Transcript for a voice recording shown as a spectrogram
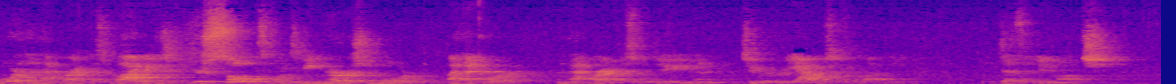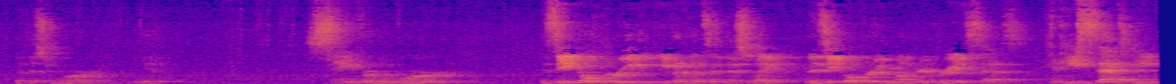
more than that breakfast. Why? Because your soul is going to be nourished more by that word than that breakfast will do you in two or three hours if you're like me. It doesn't do much. But this word will. Savor the word. Ezekiel 3 even puts it this way. In Ezekiel 3, 1 through 3, it says, And he said to me,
